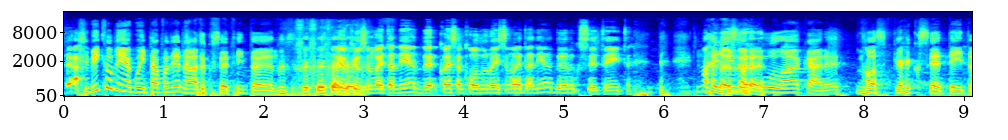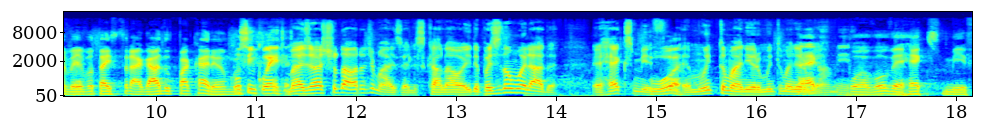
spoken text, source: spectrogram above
Se bem que eu nem ia aguentar fazer nada com 70 anos. Meu, que você não vai estar nem andando. Com essa coluna aí, você não vai estar nem andando com 70. Imagina Tá pular, cara. Nossa, pior que o 70, velho. Vou estar estragado pra caramba. Com 50. Mas eu acho da hora demais, velho, esse canal aí. Depois vocês dão uma olhada. É Hacksmith. Boa. É muito maneiro, muito maneiro mesmo. Hacksmith. Pô, vou ver, Hacksmith.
